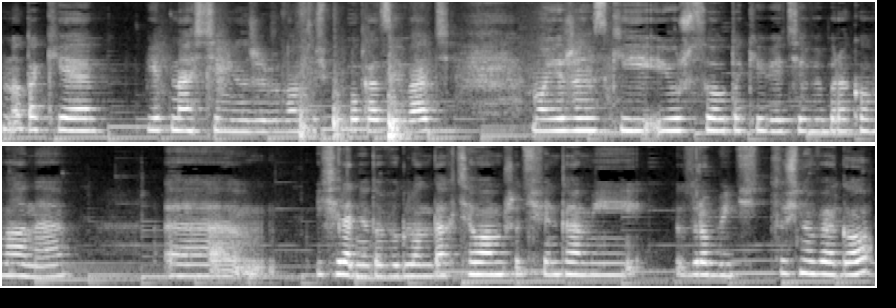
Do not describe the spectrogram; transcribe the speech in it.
no takie 15 minut, żeby Wam coś pokazywać. Moje rzęski już są takie, wiecie, wybrakowane. E, I średnio to wygląda. Chciałam przed świętami zrobić coś nowego.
